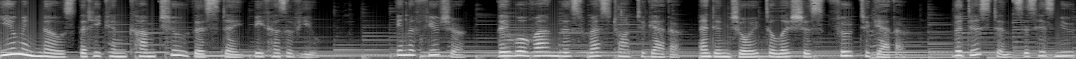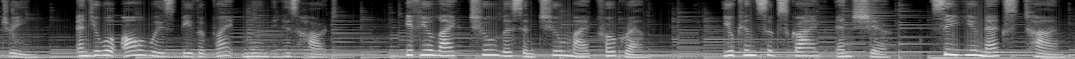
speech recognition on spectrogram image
Yuming knows that he can come to this day because of you. In the future, they will run this restaurant together and enjoy delicious food together. The distance is his new dream, and you will always be the bright moon in his heart. If you like to listen to my program, you can subscribe and share. See you next time.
